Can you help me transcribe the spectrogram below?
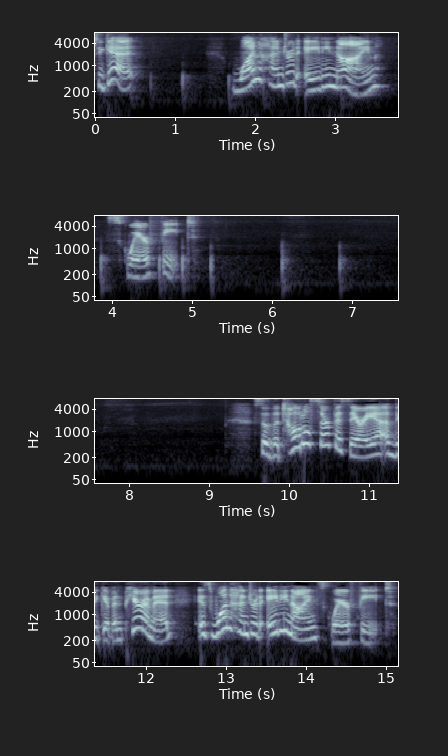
To get 189 square feet. So the total surface area of the given pyramid is 189 square feet.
